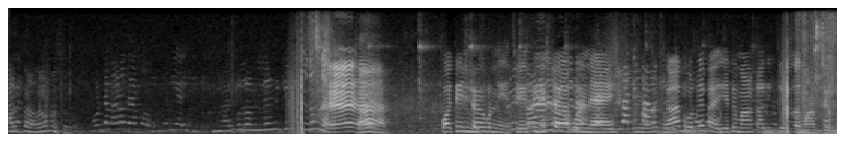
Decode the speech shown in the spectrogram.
আরে দাঁড়াও না সবাই। হ্যাঁ। হ্যাঁ। পঁয়ত্রিশ টাকা করে নিয়েছে তিরিশ টাকা করে নেয়। যা ধরবে তাই এটা মা কালীর জন্য। মার জন্য।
